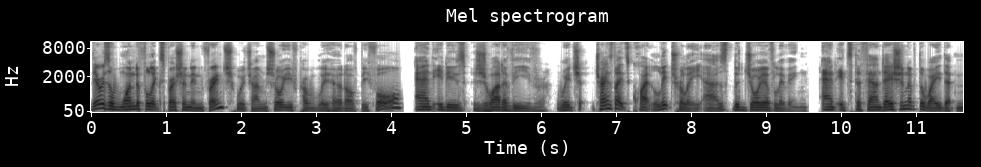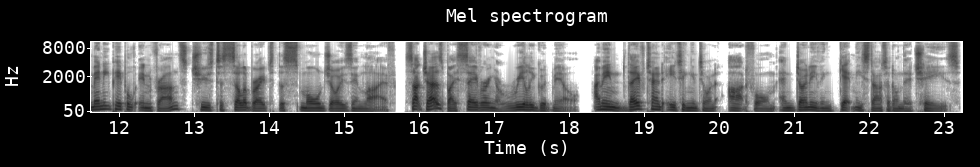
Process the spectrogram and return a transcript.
There is a wonderful expression in French, which I'm sure you've probably heard of before, and it is joie de vivre, which translates quite literally as the joy of living. And it's the foundation of the way that many people in France choose to celebrate the small joys in life, such as by savouring a really good meal. I mean, they've turned eating into an art form, and don't even get me started on their cheese.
